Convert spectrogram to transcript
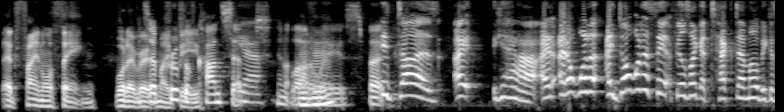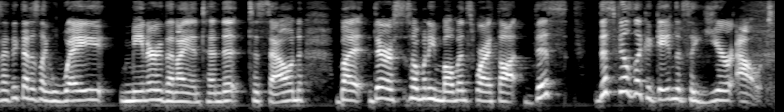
that final thing, whatever It's it a might proof be. of concept Yeah. in a lot Mhm. of ways, but It does. I yeah. I, I don't want to. I don't want to say it feels like a tech demo because I think that is like way meaner than I intend it to sound. But there are so many moments where I thought this this feels like a game that's a year out.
